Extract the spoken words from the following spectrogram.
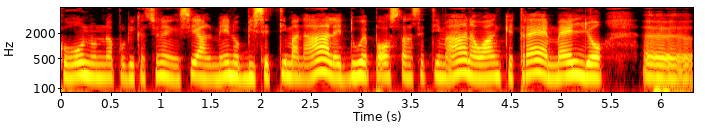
con una pubblicazione che sia almeno bisettimanale, due post alla settimana o anche tre, meglio eh,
